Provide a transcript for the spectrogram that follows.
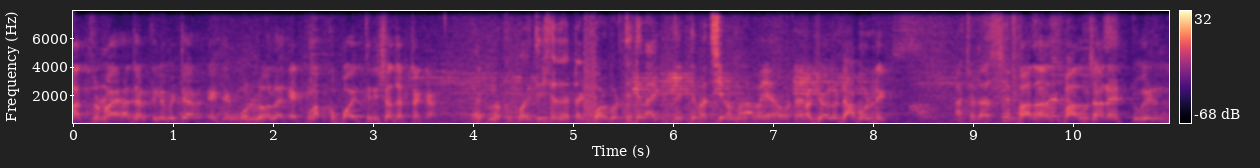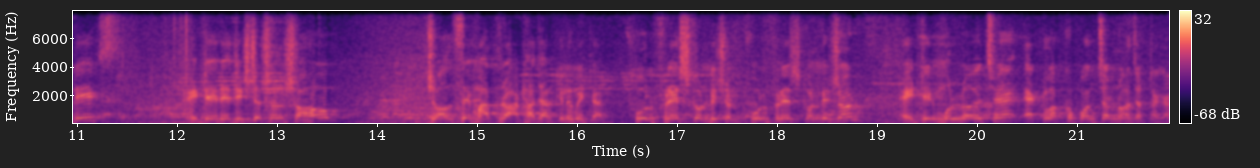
মাত্র নয় হাজার কিলোমিটার। এটির মূল্য হলো এক লক্ষ পঁয়ত্রিশ হাজার টাকা। এক লক্ষ পঁয়ত্রিশ হাজার টাকা। পরবর্তীতে বাইক দেখতে পাচ্ছি আমরা ভাইয়া ওটা এটা হলো ডাবল ডিস্ক আচ্ছা ওটা হচ্ছে বাজাজ পালচারের টুইন ডিস্ক এটি রেজিস্ট্রেশন সহ চলছে মাত্র আট হাজার kilometre. Full fresh condition full fresh condition এইটির মূল্য হচ্ছে এক লক্ষ পঞ্চান্ন হাজার টাকা।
